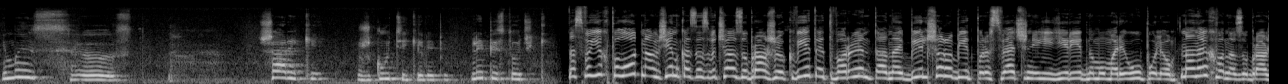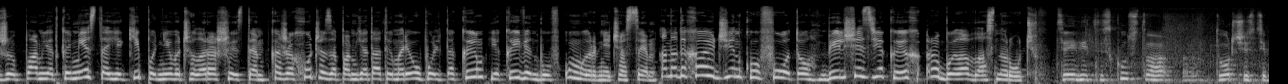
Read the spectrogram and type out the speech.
І ми з, е, з- шарики, жгутики, лепі- лепісточки. На своїх полотнах жінка зазвичай зображує квіти, тварин та найбільше робіт присвячені її рідному Маріуполю. На них вона зображує пам'ятки міста, які понівечили рашисти. Каже, хоче запам'ятати Маріуполь таким, який він був у мирні часи. А надихають жінку фото, більшість з яких робила власноруч. Цей від іскусства, е, творчості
